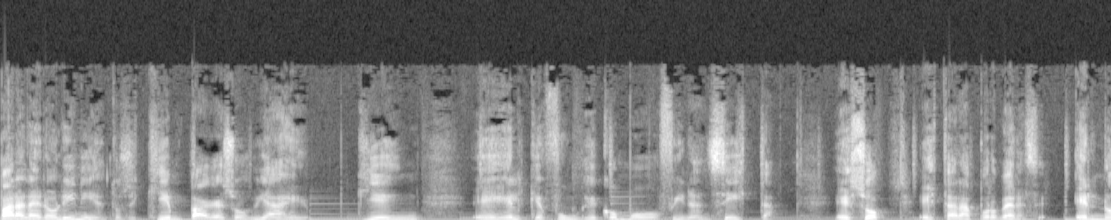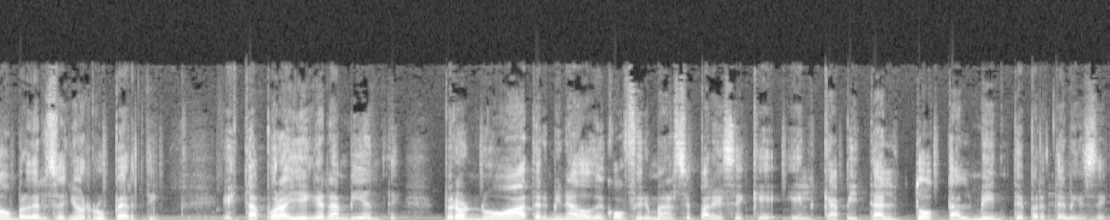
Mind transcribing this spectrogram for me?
para la aerolínea. Entonces, ¿quién paga esos viajes? ¿Quién es el que funge como financista? Eso estará por verse. El nombre del señor Ruperti está por ahí en el ambiente, pero no ha terminado de confirmarse. Parece que el capital totalmente pertenece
